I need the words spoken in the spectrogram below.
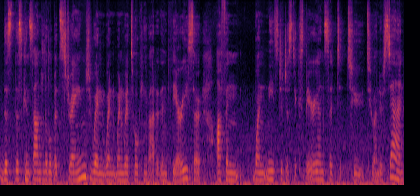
this this can sound a little bit strange when, when, when we're talking about it in theory. So often one needs to just experience it to, to, to understand.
